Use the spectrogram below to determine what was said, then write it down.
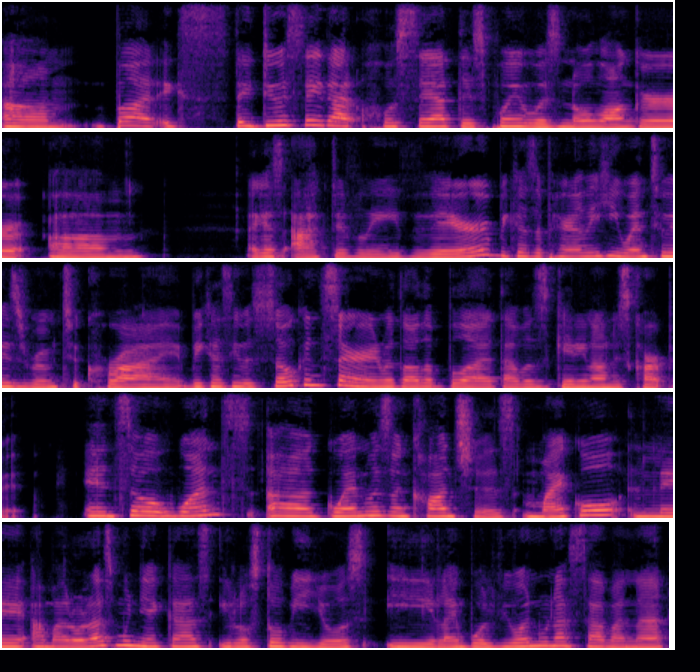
Um, but they do say that Jose at this point was no longer, um, I guess actively there because apparently he went to his room to cry because he was so concerned with all the blood that was getting on his carpet. And so once uh, Gwen was unconscious, Michael le amarró las muñecas y los tobillos y la envolvió en una sábana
